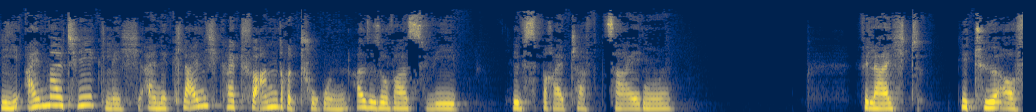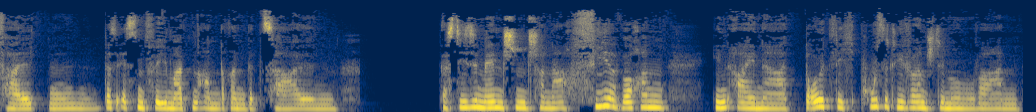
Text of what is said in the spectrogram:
die einmal täglich eine Kleinigkeit für andere tun, also sowas wie Hilfsbereitschaft zeigen, vielleicht die Tür aufhalten, das Essen für jemanden anderen bezahlen, dass diese Menschen schon nach vier Wochen in einer deutlich positiveren Stimmung waren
